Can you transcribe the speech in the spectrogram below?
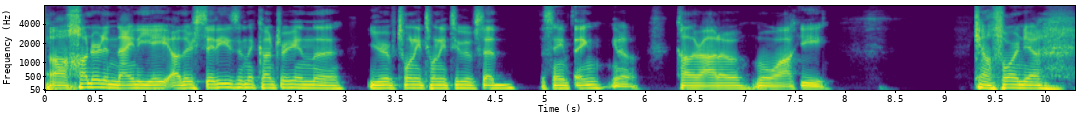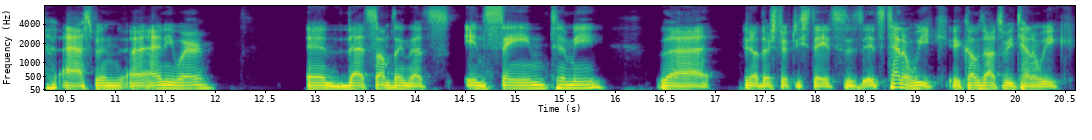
198 other cities in the country in the year of 2022 have said the same thing. You know, Colorado, Milwaukee, California, Aspen, uh, anywhere. And that's something that's insane to me that, you know, there's 50 states. It's, it's 10 a week. It comes out to be 10 a week.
